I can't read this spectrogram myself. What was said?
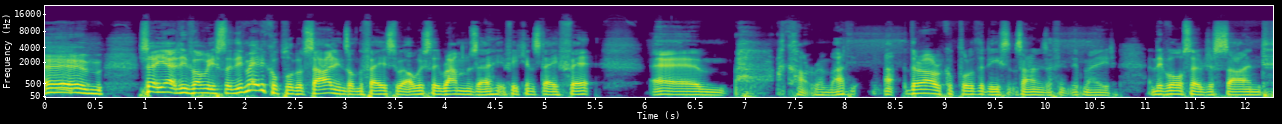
um, so yeah, they've obviously they've made a couple of good signings on the face of it. Obviously Ramsey, if he can stay fit. Um, I can't remember. I, uh, there are a couple of other decent signings I think they've made, and they've also just signed.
